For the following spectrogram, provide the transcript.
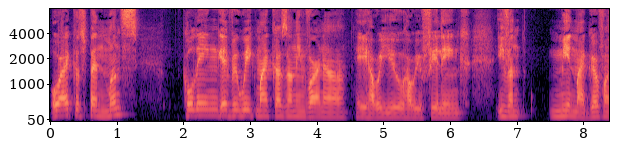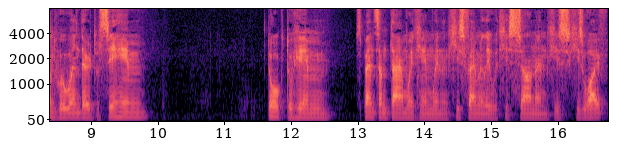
or I could spend months calling every week my cousin in Varna. Hey, how are you? How are you feeling? Even me and my girlfriend, we went there to see him, talk to him, spend some time with him, with his family, with his son and his his wife.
